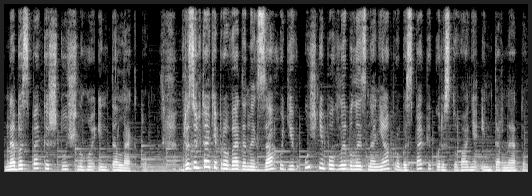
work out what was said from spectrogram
небезпеки штучного інтелекту. В результаті проведених заходів учні поглибили знання про безпеки користування інтернетом,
